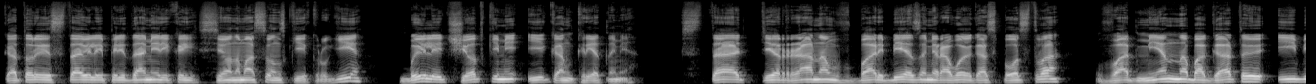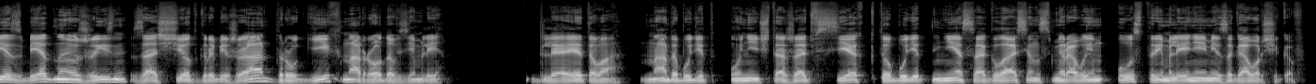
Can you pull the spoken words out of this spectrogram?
которые ставили перед Америкой сиономасонские круги, были четкими и конкретными стать тираном в борьбе за мировое господство в обмен на богатую и безбедную жизнь за счет грабежа других народов земли. Для этого надо будет уничтожать всех, кто будет не согласен с мировым устремлениями заговорщиков.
